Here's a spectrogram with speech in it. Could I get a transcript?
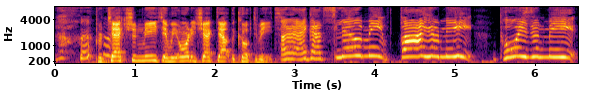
Protection meat, and we already checked out the cooked meat. All right, I got slow meat, fire meat, poison meat,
